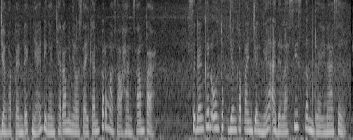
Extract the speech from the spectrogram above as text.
Jangka pendeknya dengan cara menyelesaikan permasalahan sampah. Sedangkan untuk jangka panjangnya adalah sistem drainase.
